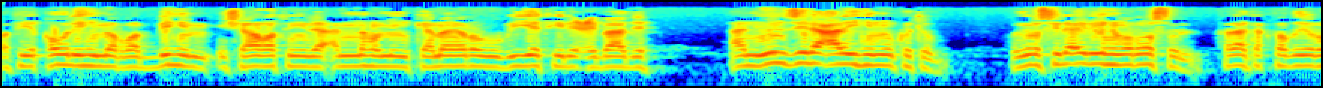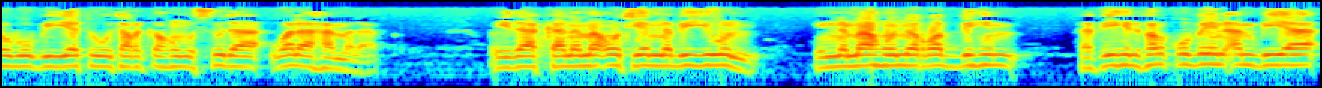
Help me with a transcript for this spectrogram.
وفي قوله من ربهم إشارة إلى أنه من كمال ربوبيته لعباده أن ينزل عليهم الكتب ويرسل إليهم الرسل فلا تقتضي ربوبيته تركهم السدى ولا هملا. وإذا كان ما أوتي النبيون إنما هو من ربهم ففيه الفرق بين أنبياء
